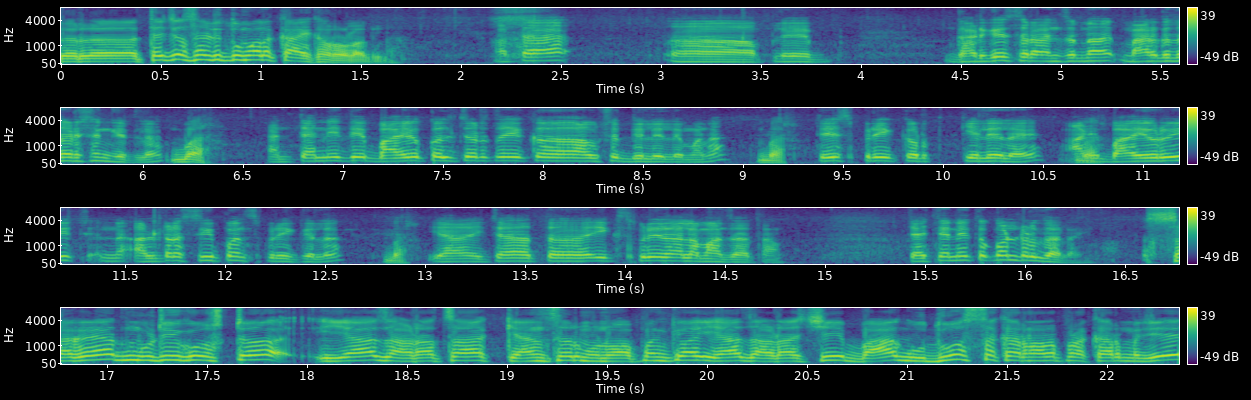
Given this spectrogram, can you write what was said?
तर त्याच्यासाठी तुम्हाला काय करावं लागलं? आता अं, आपले घाडगे सरांचं मा- मार्गदर्शन घेतलं. बर. आणि त्यांनी ते बायोकल्चरचं एक अ, औषध दिलेलं आहे मला. बरं. ते स्प्रे कर केलेलं आहे. आणि बायोरिच अल्ट्रा सी पण स्प्रे केलं. बरं. या याच्यात अ, एक स्प्रे झाला माझा आता. त्याच्याने तो कंट्रोल झाला. आहे सगळ्यात मोठी गोष्ट या झाडाचा कॅन्सर म्हणू आपण किंवा या झाडाची बाग उद्ध्वस्त करणारा प्रकार म्हणजे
